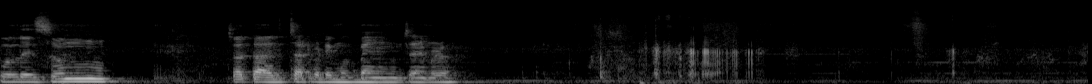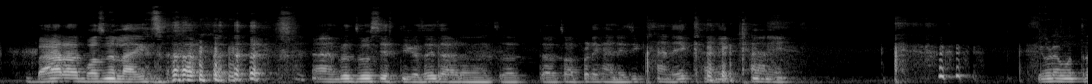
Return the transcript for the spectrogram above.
पोल्दैछौँ। चट्टाहरू चटपटे मुख ब्याङ हुन्छ हाम्रो। बाह्र बज्न लागेको छ हाम्रो जोस यतिको छ है जाडोमा चट चटपटे खाने चाहिँ खाने खाने खाने। एउटा मात्र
